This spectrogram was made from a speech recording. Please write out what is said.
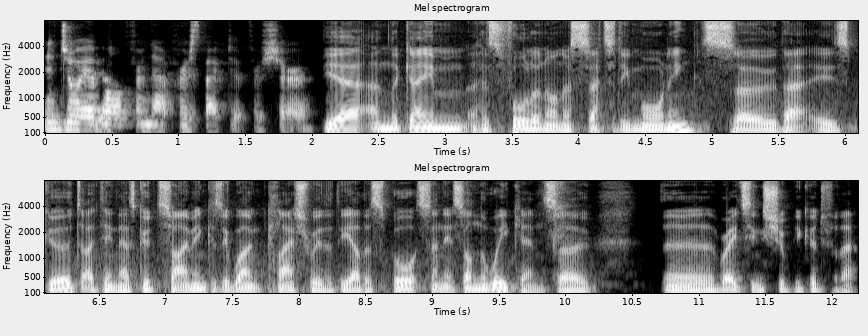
enjoyable from that perspective for sure. Yeah, and the game has fallen on a Saturday morning, so that is good. I think that's good timing because it won't clash with the other sports, and it's on the weekend, so the ratings should be good for that.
